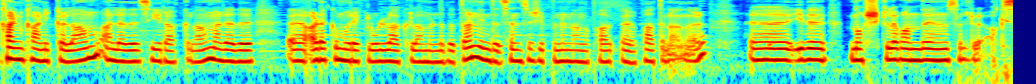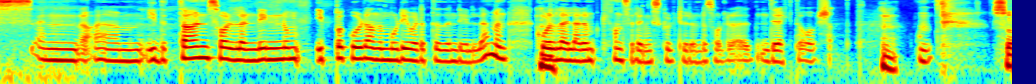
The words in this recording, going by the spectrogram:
கண்காணிக்கலாம் அல்லது சீராக்கலாம் அல்லது அஹ், அடக்குமுறைகள் உள்ளாக்கலாம்ன்றது தான் இந்த சென்சர்ஷிப்னு நாங்கள் பா அஹ், பார்த்து நாங்கள் அஹ், இது நொஷ்கில் வந்து என்ன சொல்கிற அக்ஸ் இது தான் சொல்லண்டு இன்னும் இப்போ கூட அந்த முடிவெடுத்ததுண்டு இல்லை men കൂടുതൽ എല്ലാവരും കൺസലേണിംഗ് என்று சொல்கிற direkt oversatt. ஸோ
